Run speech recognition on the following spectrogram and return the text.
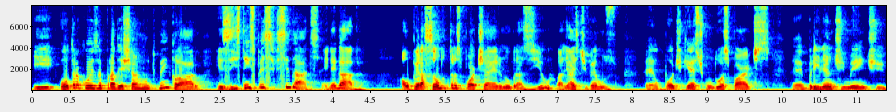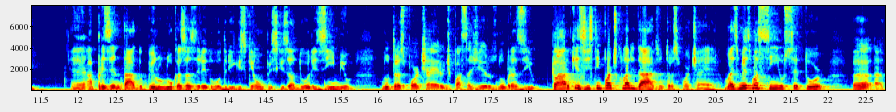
E outra coisa para deixar muito bem claro: existem especificidades, é inegável. A operação do transporte aéreo no Brasil, aliás, tivemos é, um podcast com duas partes é, brilhantemente é, apresentado pelo Lucas Azeredo Rodrigues, que é um pesquisador exímio no transporte aéreo de passageiros no Brasil. Claro que existem particularidades no transporte aéreo, mas mesmo assim o setor uh,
